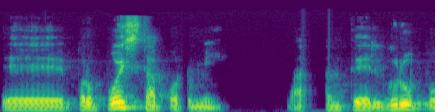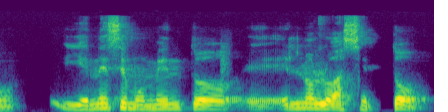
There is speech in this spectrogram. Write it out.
eh, propuesta por mí ante el grupo y en ese momento eh, él no lo aceptó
